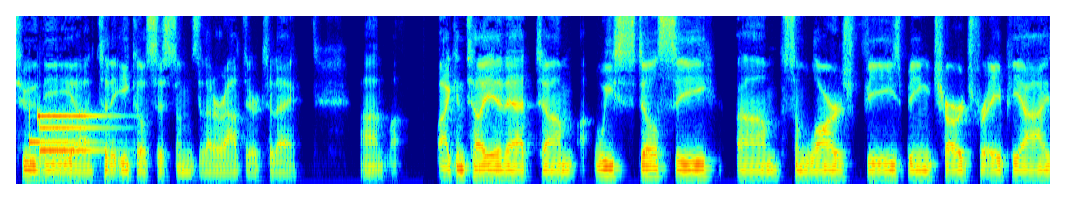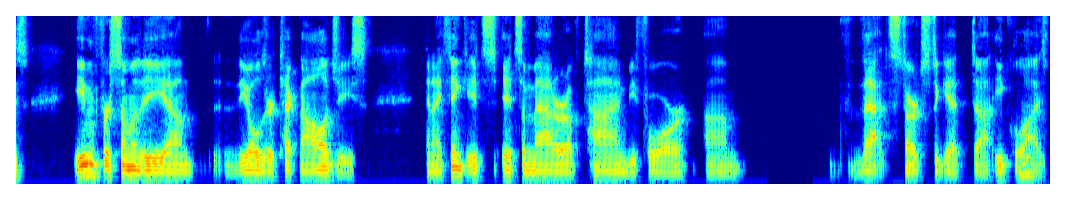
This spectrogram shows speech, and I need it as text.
to the uh, to the ecosystems that are out there today. Um, I can tell you that um, we still see um, some large fees being charged for APIs, even for some of the um, the older technologies. And I think it's it's a matter of time before um, that starts to get uh, equalized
